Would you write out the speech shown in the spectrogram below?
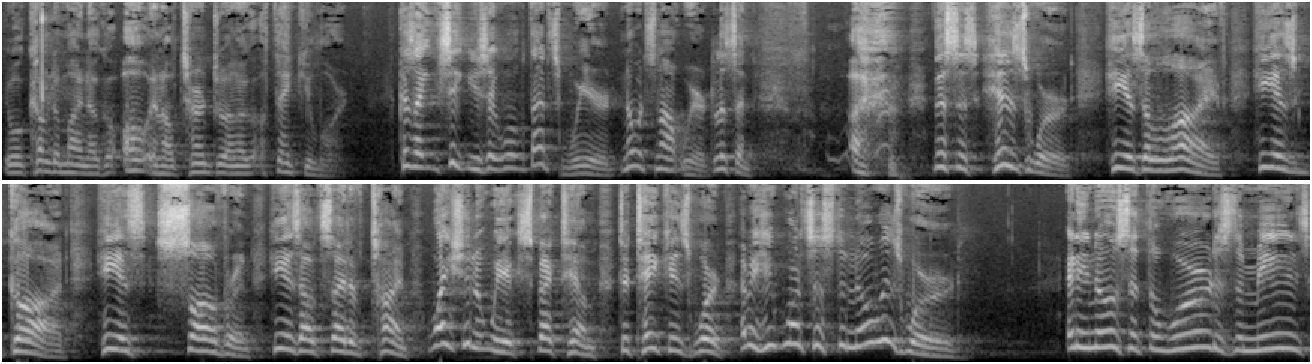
it will come to mind. I'll go, oh, and I'll turn to it and I'll go, oh, thank you, Lord. Because I see, you say, well, that's weird. No, it's not weird. Listen, uh, this is His word. He is alive. He is God. He is sovereign. He is outside of time. Why shouldn't we expect Him to take His word? I mean, He wants us to know His word. And He knows that the word is the means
